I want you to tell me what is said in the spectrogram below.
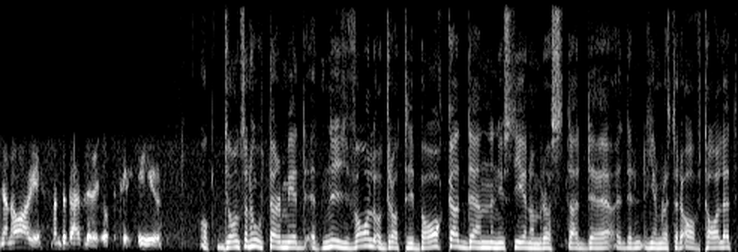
januari. Men det där blir upp till EU. Och Johnson hotar med ett nyval och drar tillbaka den nyss genomröstade, det genomröstade avtalet.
